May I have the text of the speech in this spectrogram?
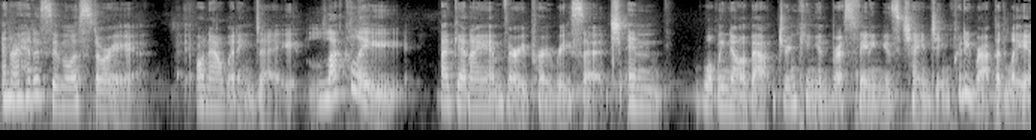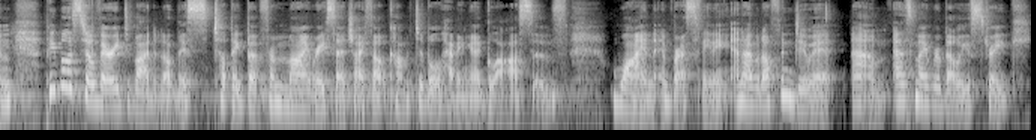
and I had a similar story on our wedding day. Luckily, again, I am very pro research, and what we know about drinking and breastfeeding is changing pretty rapidly. And people are still very divided on this topic, but from my research, I felt comfortable having a glass of wine and breastfeeding. And I would often do it um, as my rebellious streak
